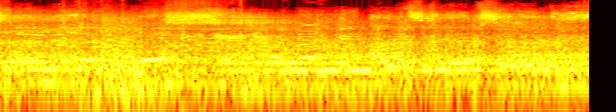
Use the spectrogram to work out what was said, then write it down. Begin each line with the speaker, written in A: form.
A: I Yes.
